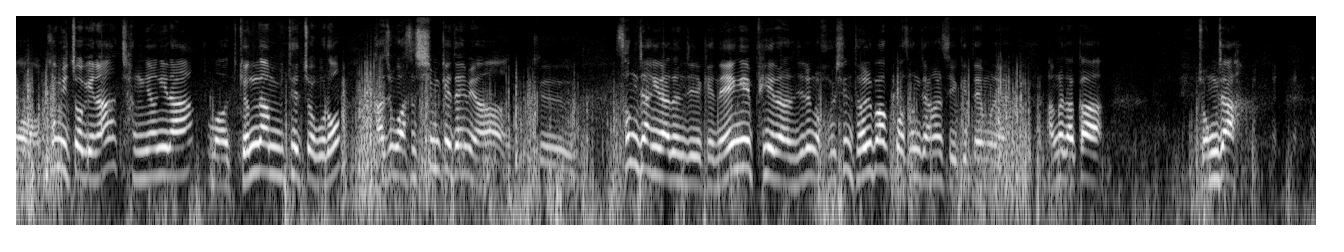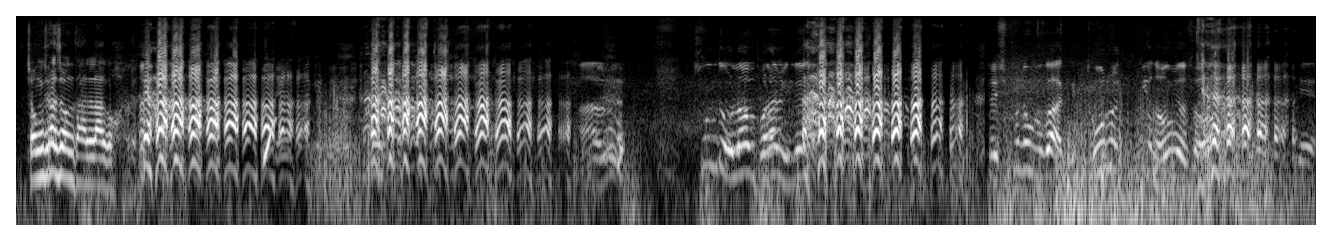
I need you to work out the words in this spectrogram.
뭐 구미 쪽이나 창녕이나 뭐 경남 밑에 쪽으로 가지고 와서 심게 되면 그 성장이라든지 이렇게 냉해 피해라든지 이런 걸 훨씬 덜 받고 성장할 수 있기 때문에 안 그래도 아까 종자 종자 좀 달라고. 아, 오늘 추운데 올라온 보람이 있네요. 저희 슈퍼농부가 이렇게 도를 뛰어넘으면서 이렇게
